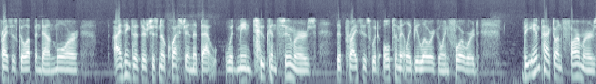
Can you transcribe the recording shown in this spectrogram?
prices go up and down more. I think that there's just no question that that would mean to consumers that prices would ultimately be lower going forward the impact on farmers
